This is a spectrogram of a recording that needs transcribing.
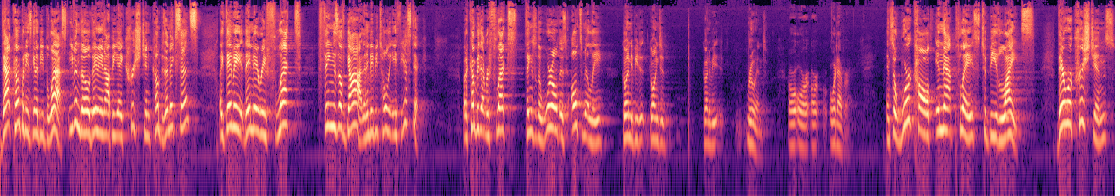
that company is going to be blessed, even though they may not be a Christian company. Does that make sense? Like they may, they may reflect things of God, and they may be totally atheistic. But a company that reflects things of the world is ultimately going to be, going to, going to be ruined or, or, or, or whatever. And so we're called in that place to be lights. There were Christians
